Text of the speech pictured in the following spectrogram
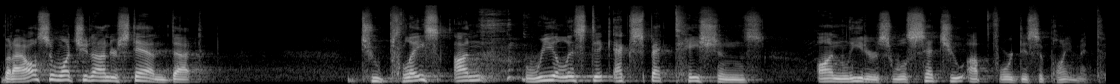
But I also want you to understand that to place unrealistic expectations on leaders will set you up for disappointment.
